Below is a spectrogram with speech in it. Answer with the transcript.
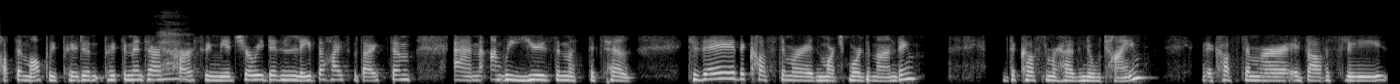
cut them up, we put them, put them into our yeah. purse, we made sure we didn't leave the house without them, um, and we used them at the till. Today, the customer is much more demanding. The customer has no time. The customer is obviously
